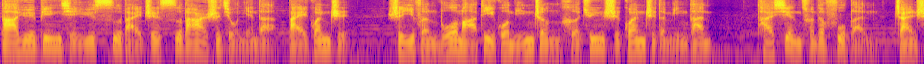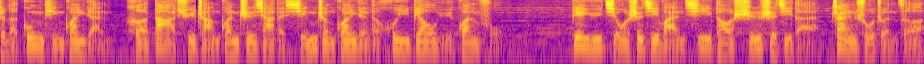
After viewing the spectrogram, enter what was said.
大约编写于四百至四百二十九年的百官制，是一份罗马帝国民政和军事官职的名单。它现存的副本展示了宫廷官员和大区长官之下的行政官员的徽标与官服。编于九世纪晚期到十世纪的战术准则，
